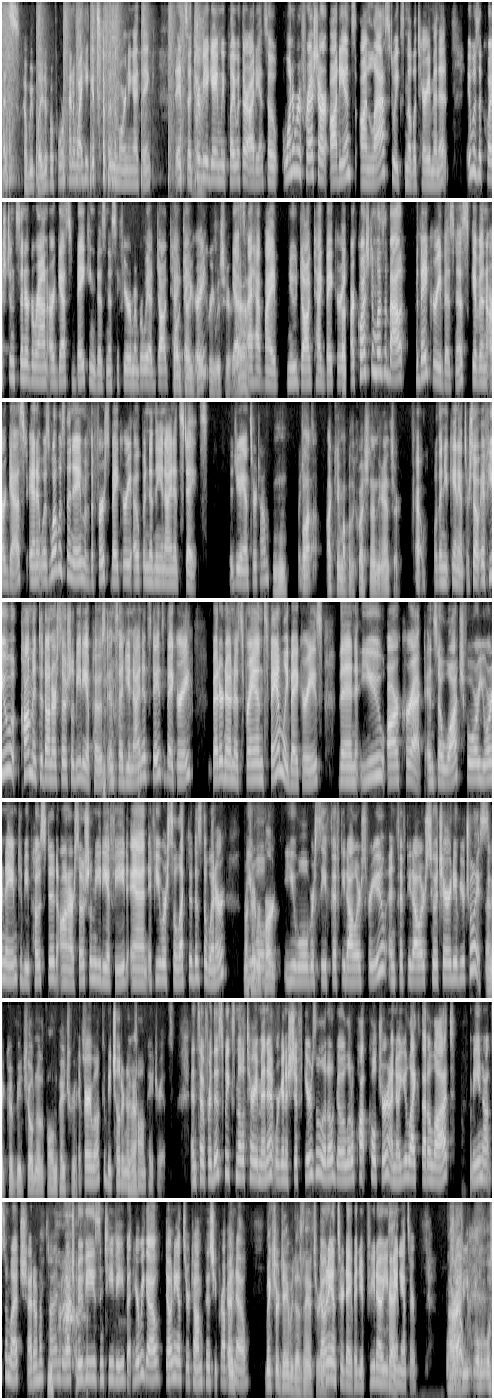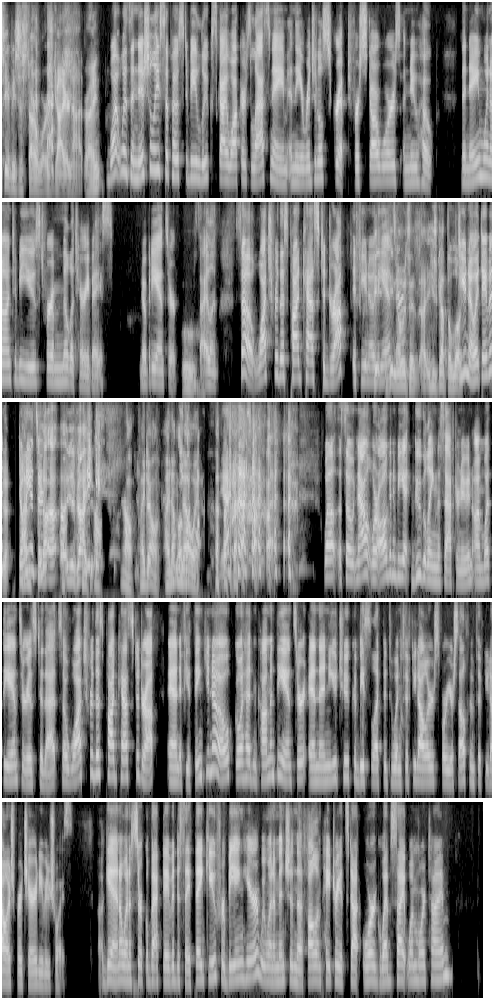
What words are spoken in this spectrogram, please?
That's Have we played it before? kind of why he gets up in the morning, I think. It's a trivia game we play with our audience. So, want to refresh our audience on last week's Military Minute. It was a question centered around our guest baking business. If you remember, we had Dog Tag Dog Tag Bakery. Bakery was here. Yes, yeah. I have my new dog tag bakery. That's- our question was about the bakery business, given our guest, and it was what was the name of the first bakery opened in the United States? Did you answer, Tom? Mhm. You? Well, I I came up with a question and the answer. Oh, well, then you can't answer. So if you commented on our social media post and said United States Bakery, better known as Fran's Family Bakeries, then you are correct. And so watch for your name to be posted on our social media feed. And if you were selected as the winner, My You favorite will- part. you will receive $50 for you and $50 to a charity of your choice. And it could be Children of the Fallen Patriots. It very well could be Children of Yeah. the Fallen Patriots. And so for this week's Military Minute, we're going to shift gears a little, go a little pop culture. I know you like that a lot. Me, not so much. I don't have time to watch movies and TV, but here we go. Don't answer, Tom, because you probably And know. Make sure David doesn't answer. Don't either. answer, David. If you know you Okay. can't answer. We'll, see if he- we'll, we'll see if he's a Star Wars guy or not, right? What was initially supposed to be Luke Skywalker's last name in the original script for Star Wars A New Hope? The name went on to be used for a military base. Nobody answer. Ooh. Silent. So watch for this podcast to drop if you know He, the answer. he knows it. Uh, he's got the look. Do you know it, David? Yeah. Don't I'm answer. No, uh, uh, you I guys- No, I don't. I don't know it. Well, so now we're all going to be Googling this afternoon on what the answer is to that. So watch for this podcast to drop. And if you think you know, go ahead and comment the answer. And then you too could be selected to win $50 for yourself and $50 for a charity of your choice. Again, I want to circle back, David, to say thank you for being here. We want to mention the fallenpatriots.org website one more time.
